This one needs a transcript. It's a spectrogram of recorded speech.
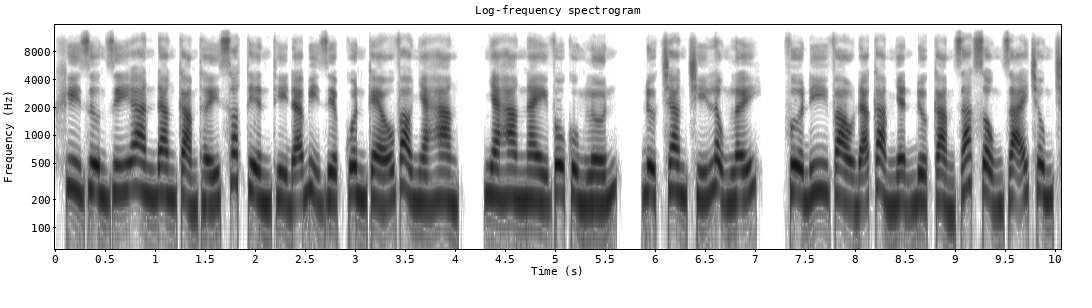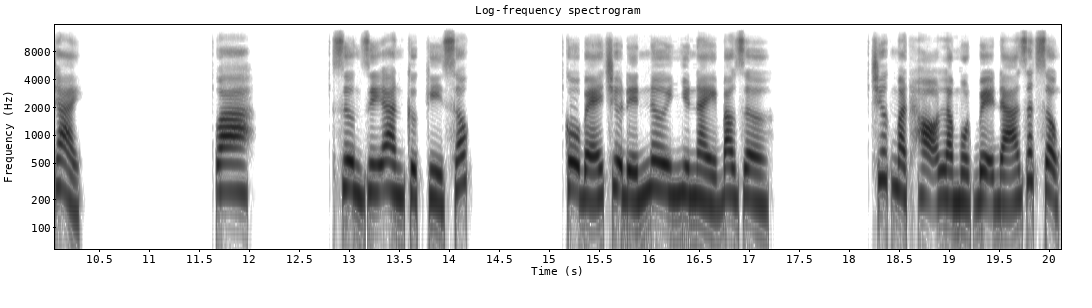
Khi Dương Dĩ An đang cảm thấy sót tiền thì đã bị Diệp Quân kéo vào nhà hàng, nhà hàng này vô cùng lớn, được trang trí lộng lẫy, vừa đi vào đã cảm nhận được cảm giác rộng rãi trống trải. Wow! Dương Dĩ An cực kỳ sốc. Cô bé chưa đến nơi như này bao giờ. Trước mặt họ là một bệ đá rất rộng,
